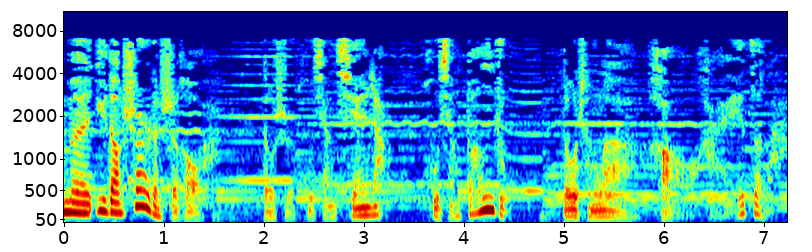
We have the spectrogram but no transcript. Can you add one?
们遇到事儿的时候啊，都是互相谦让、互相帮助，都成了好孩子了。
